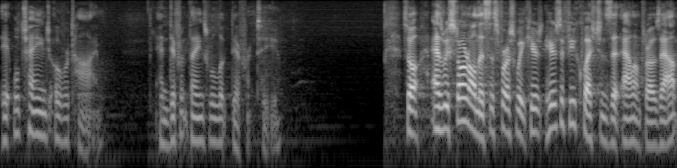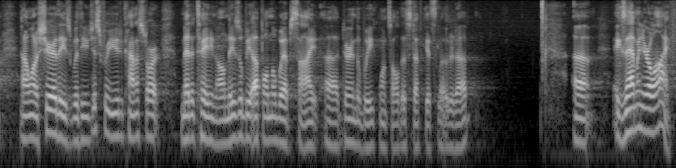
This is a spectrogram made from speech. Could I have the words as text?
It will change over time, and different things will look different to you. So, as we start on this this first week, here's, here's a few questions that Allen throws out, and I want to share these with you just for you to kind of start meditating on. These will be up on the website uh, during the week once all this stuff gets loaded up. Uh, examine your life.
